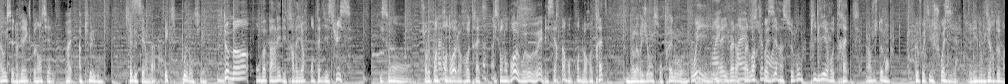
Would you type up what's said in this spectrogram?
Ah oui, ça devient exponentiel. Ouais, absolument. C'est le terme. pas. Exponentiel. Demain, on va parler des travailleurs frontaliers suisses qui sont sur le point de prendre nombreux. leur retraite. Ils sont nombreux, oui, oui, oui, mais certains vont prendre leur retraite. Dans la région ils sont très nombreux. Oui, et là, il va leur Ouais, falloir choisir un second pilier retraite. Alors justement, que faut-il choisir? Vous allez nous le dire demain.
